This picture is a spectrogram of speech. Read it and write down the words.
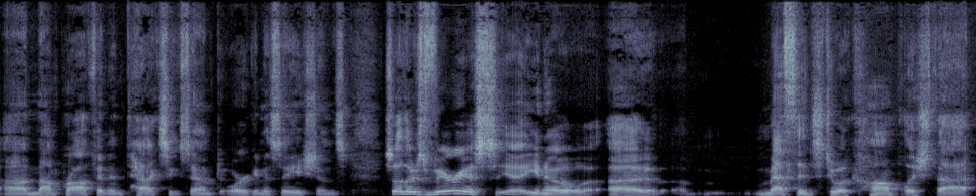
uh, nonprofit and tax exempt organizations. So there's various, you know, uh, methods to accomplish that.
